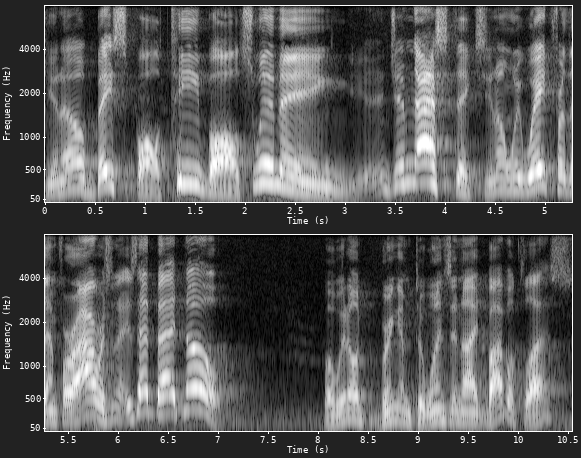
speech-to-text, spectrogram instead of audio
you know, baseball, t-ball, swimming, gymnastics, you know, we wait for them for hours. Is that bad? No. Well, we don't bring them to Wednesday night Bible class,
